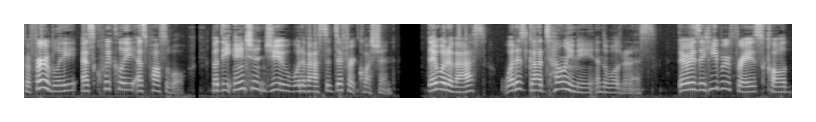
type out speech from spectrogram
Preferably as quickly as possible. But the ancient Jew would have asked a different question. They would have asked, What is God telling me in the wilderness? There is a Hebrew phrase called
